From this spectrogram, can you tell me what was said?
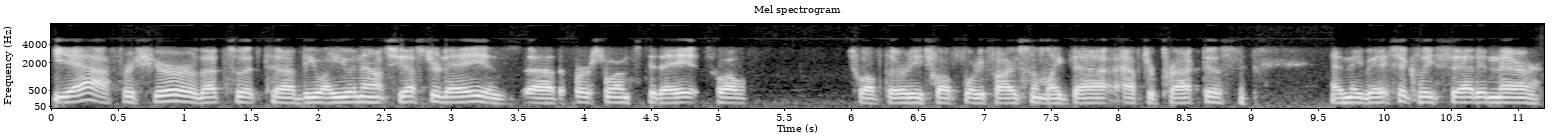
Yeah, for sure. That's what uh, BYU announced yesterday. Is uh, the first ones today at twelve, twelve thirty, twelve forty-five, something like that after practice, and they basically said in their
